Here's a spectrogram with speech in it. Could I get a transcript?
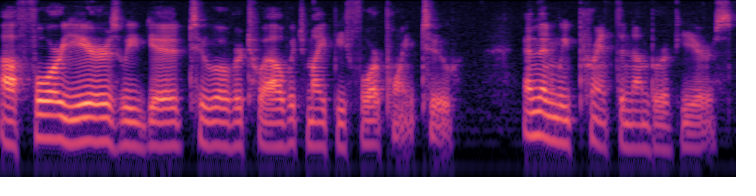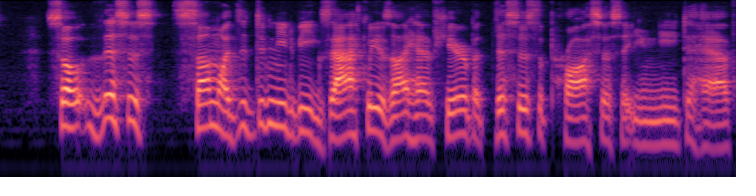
uh, four years, we get 2 over 12, which might be 4.2. And then we print the number of years. So this is somewhat, it didn't need to be exactly as I have here, but this is the process that you need to have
